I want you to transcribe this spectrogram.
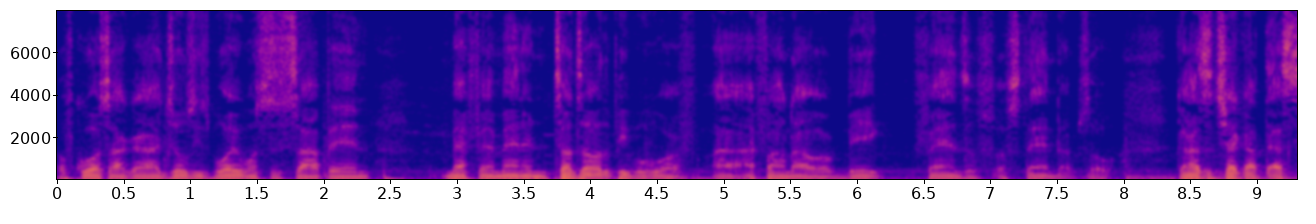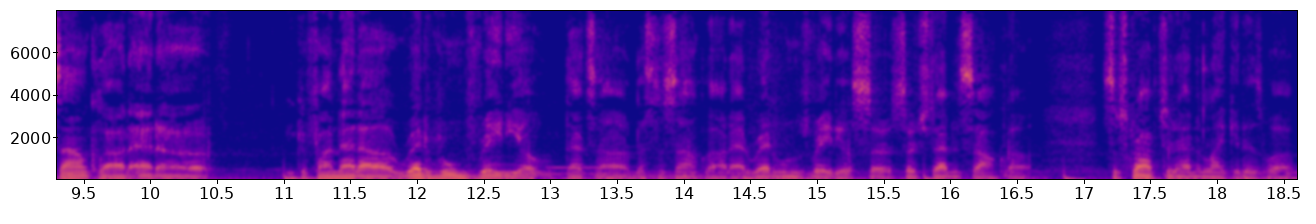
Of course, our guy Josie's boy wants to stop in. Matt Man, and tons of other people who are I found out are big fans of, of stand up. So, guys, to check out that SoundCloud at uh, you can find that uh Red Rooms Radio. That's uh that's the SoundCloud at Red Rooms Radio. Search search that in SoundCloud. Subscribe to that and like it as well.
